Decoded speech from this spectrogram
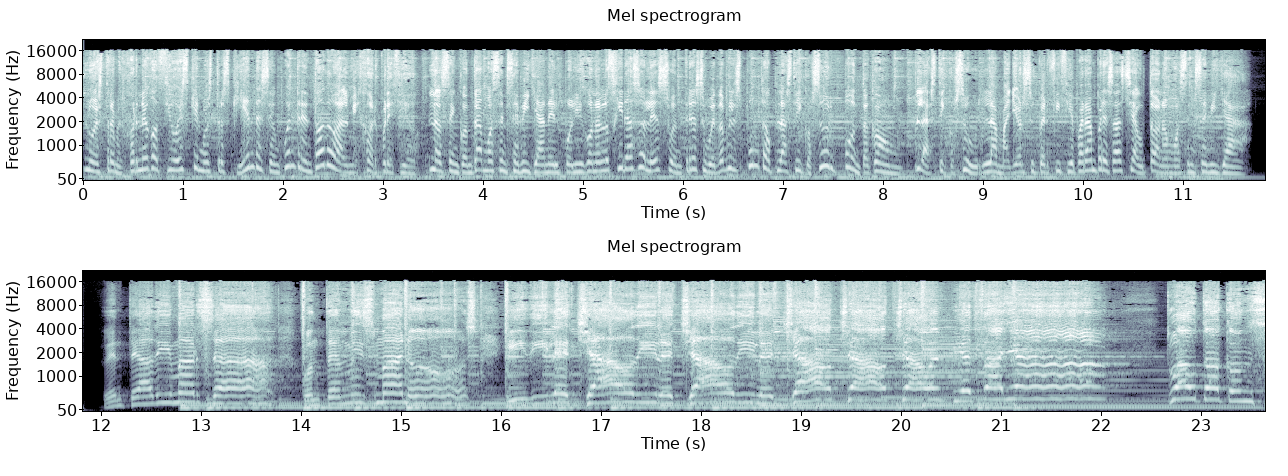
Nuestro mejor negocio es que nuestros clientes encuentren todo al mejor precio. Nos encontramos en Sevilla, en el Polígono Los Girasoles o en www.plásticosur.com. Plástico Sur, la mayor superficie para empresas y autónomos en Sevilla. Vente a ponte en mis manos y dile chao, dile chao, dile chao, chao, chao, empieza ya. Tu autoconsumo,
